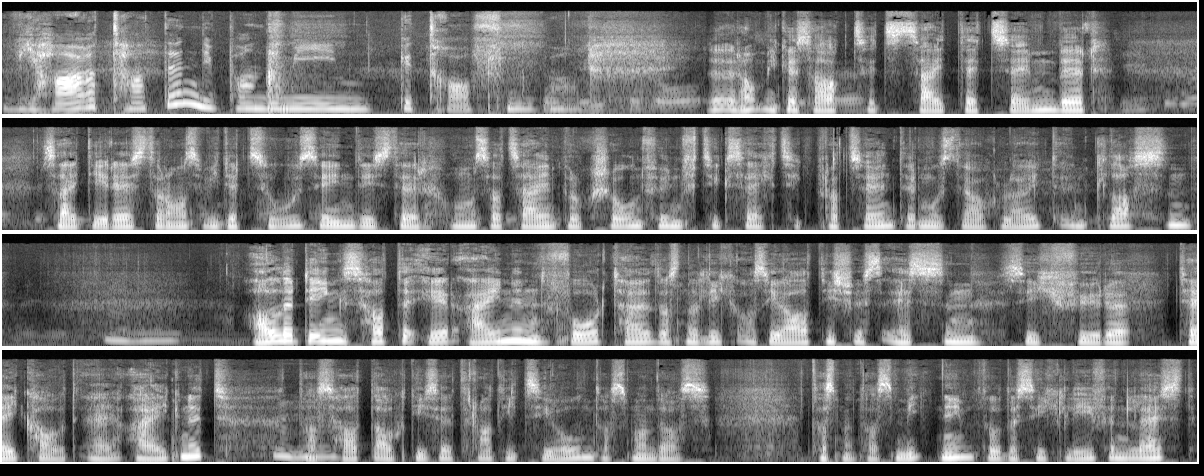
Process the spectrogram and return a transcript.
Wie hart hat denn die Pandemie ihn getroffen überhaupt? Er hat mir gesagt, jetzt seit Dezember, seit die Restaurants wieder zu sind, ist der Umsatzeinbruch schon 50, 60 Prozent. Er musste auch Leute entlassen. Mhm. Allerdings hatte er einen Vorteil, dass natürlich asiatisches Essen sich für Takeout eignet. Mhm. Das hat auch diese Tradition, dass man das, dass man das mitnimmt oder sich liefern lässt.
